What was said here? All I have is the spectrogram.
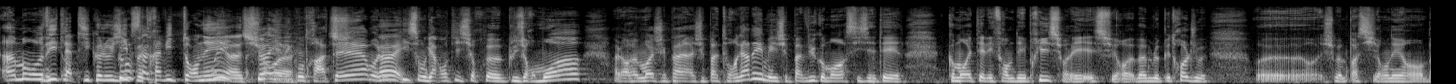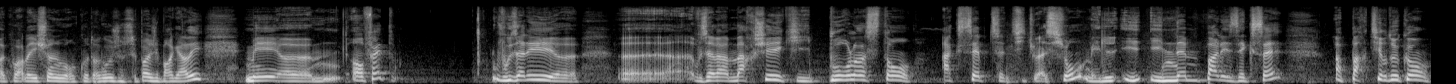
à un moment donné. Vous dites la psychologie peut très vite tourner euh, sur. il y a des euh, contrats à terme, les prix sont garantis sur euh, plusieurs mois. Alors moi, j'ai pas, j'ai pas tout regardé, mais j'ai pas vu comment si c'était, comment étaient les formes des prix sur les, sur même le pétrole. Je, je sais même pas si on est en backwardation ou en côte gauche, je sais pas, j'ai pas regardé. Mais en fait, vous allez, vous avez un marché qui, pour l'instant, accepte cette situation, mais il, il n'aime pas les excès. À partir de quand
